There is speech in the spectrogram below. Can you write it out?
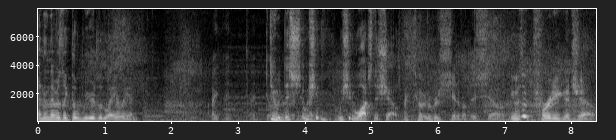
and then there was like the weird little alien. I, I, I don't Dude, this sh- we should we should watch the show. I, I don't remember shit about this show. It was a pretty good show.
